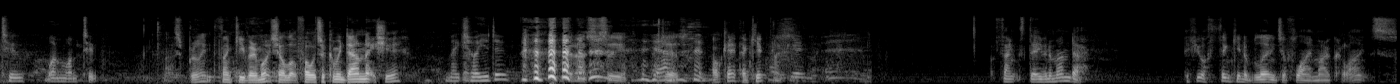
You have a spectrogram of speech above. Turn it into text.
two one one two. That's brilliant. Thank you very much. I look forward to coming down next year. Make sure you do. Nice to see you. Cheers. Okay, thank you. Thanks, Dave and Amanda. If you're thinking of learning to fly microlights,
